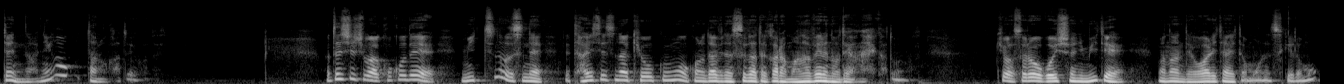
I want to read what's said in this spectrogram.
で、何が起こったのかということです。私たちはここで3つのですね、大切な教訓をこのダビデの姿から学べるのではないかと思います。今日はそれをご一緒に見て学んで終わりたいと思うんですけども、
